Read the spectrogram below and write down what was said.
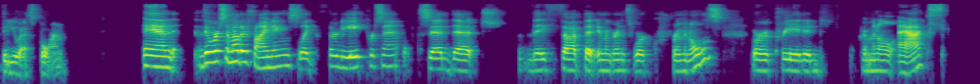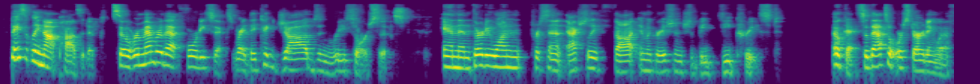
the US born. And there were some other findings, like 38% said that they thought that immigrants were criminals or created criminal acts. Basically not positive. So remember that 46 right? They take jobs and resources. And then 31% actually thought immigration should be decreased. Okay so that's what we're starting with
